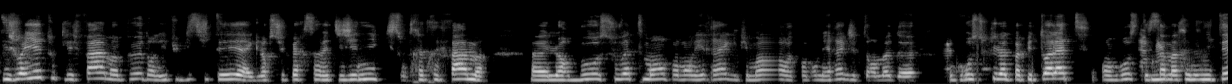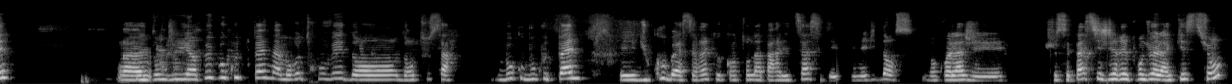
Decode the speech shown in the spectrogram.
Puis je voyais toutes les femmes un peu dans les publicités avec leurs super serviettes hygiéniques, qui sont très très femmes, euh, leurs beaux sous-vêtements pendant les règles. Et puis moi, pendant mes règles, j'étais en mode euh, grosse culotte papier de toilette. En gros, c'était ça ma féminité. Euh, Mm. donc j'ai eu un peu beaucoup de peine à me retrouver dans, dans tout ça. Beaucoup, beaucoup de peine. Et du coup, bah, c'est vrai que quand on a parlé de ça, c'était une évidence. Donc voilà, j'ai, je ne sais pas si j'ai répondu à la question,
